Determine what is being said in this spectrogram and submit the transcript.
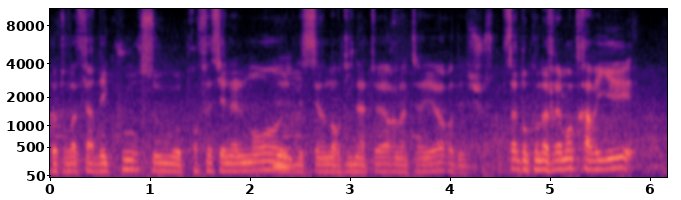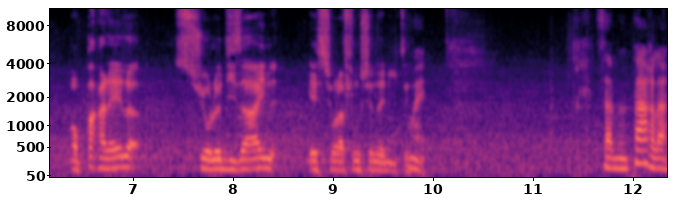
quand on va faire des courses ou professionnellement, mm. laisser un ordinateur à l'intérieur, des choses comme ça. Donc on a vraiment travaillé en parallèle sur le design et sur la fonctionnalité. Ouais ça me parle.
